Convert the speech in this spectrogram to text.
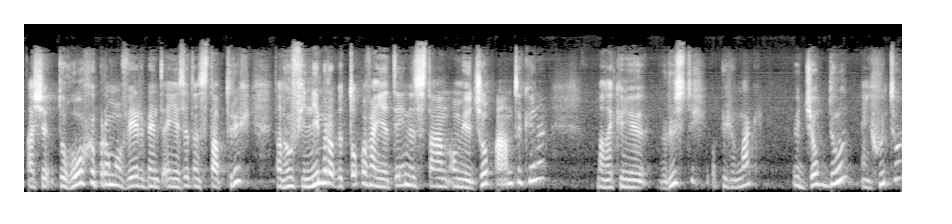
Als je te hoog gepromoveerd bent en je zet een stap terug, dan hoef je niet meer op de toppen van je tenen te staan om je job aan te kunnen. Maar dan kun je rustig, op je gemak, je job doen en goed doen.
